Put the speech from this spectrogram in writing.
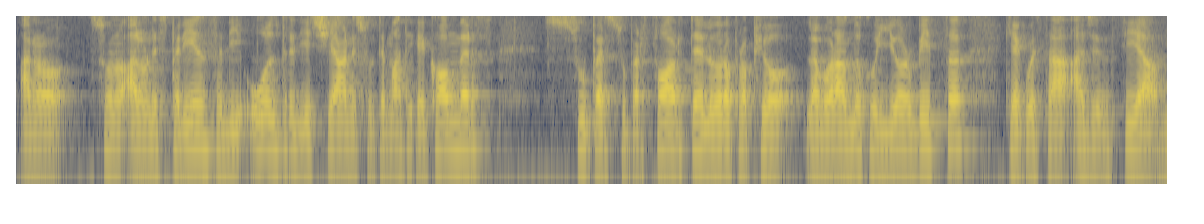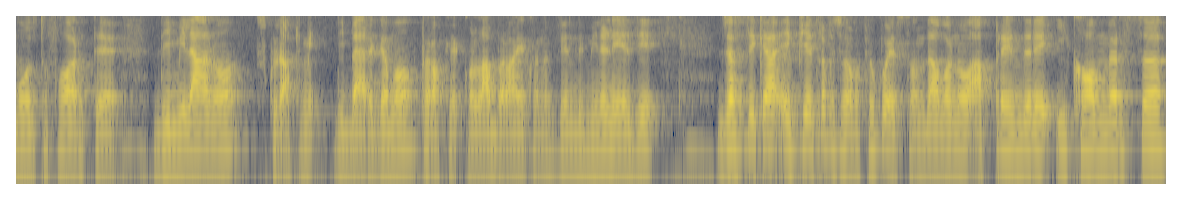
hanno, sono, hanno un'esperienza di oltre 10 anni su tematica e-commerce, super super forte, loro proprio lavorando con Yourbit, che è questa agenzia molto forte di Milano, scusatemi, di Bergamo, però che collabora anche con aziende milanesi. Jessica e Pietro facevano proprio questo, andavano a prendere e-commerce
